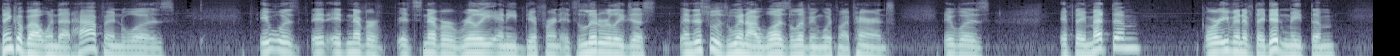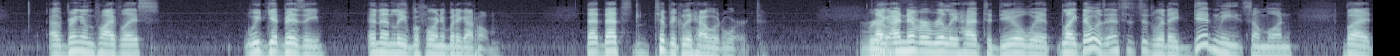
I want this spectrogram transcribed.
think about when that happened was it was it, it never it's never really any different. It's literally just and this was when I was living with my parents. It was if they met them or even if they didn't meet them, I would bring them to my place. We'd get busy and then leave before anybody got home. That that's typically how it worked. Like I never really had to deal with like there was instances where they did meet someone, but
